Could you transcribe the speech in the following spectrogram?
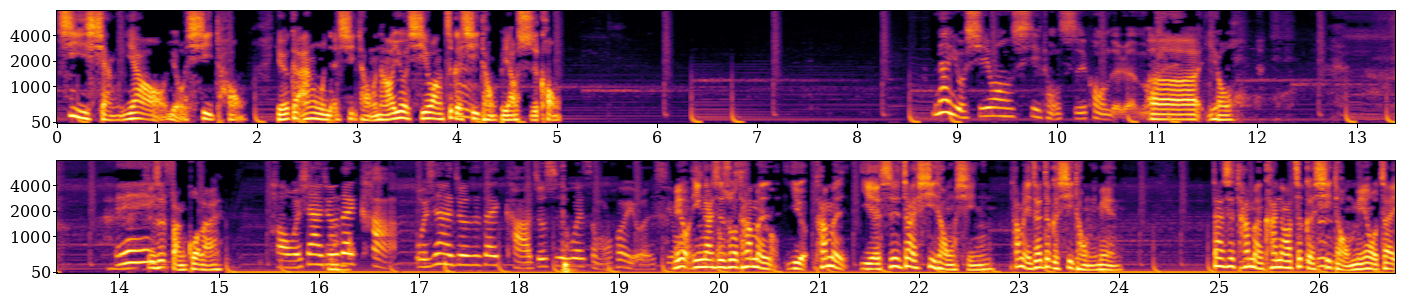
既想要有系统，有一个安稳的系统，然后又希望这个系统不要失控。那有希望系统失控的人吗？呃，有。哎，就是反过来。好，我现在就是在卡，嗯、我现在就是在卡，就是为什么会有人希望？没有，应该是说他们有，他们也是在系统型，他们也在这个系统里面，但是他们看到这个系统没有在、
